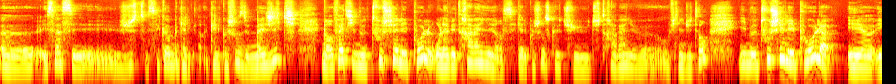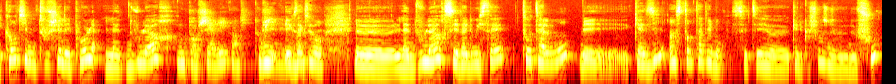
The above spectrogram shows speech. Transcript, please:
euh, et ça c'est juste, c'est comme quelque chose de magique, mais en fait il me touchait l'épaule, on l'avait travaillé, hein, c'est quelque chose que tu, tu travailles euh, au fil du temps, il me touchait l'épaule, et, euh, et, quand il me touchait l'épaule, la douleur... Donc ton chéri quand il te touchait Oui, exactement. Le, la douleur s'évanouissait totalement, mais quasi instantanément. C'était quelque chose de, de fou.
